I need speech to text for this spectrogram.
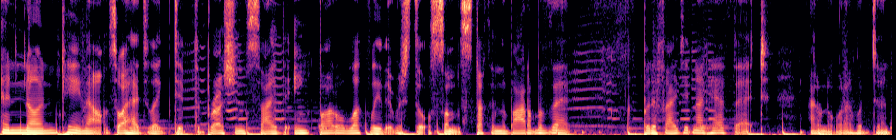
and none came out. So I had to like dip the brush inside the ink bottle. Luckily, there was still some stuck in the bottom of that. But if I did not have that, I don't know what I would have done.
